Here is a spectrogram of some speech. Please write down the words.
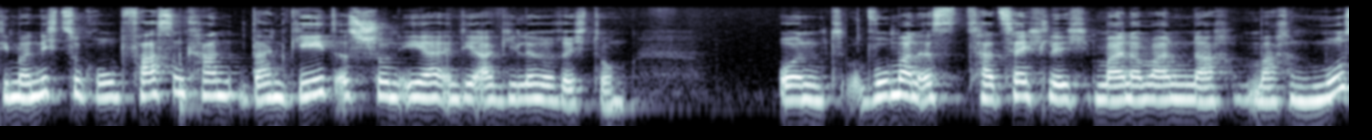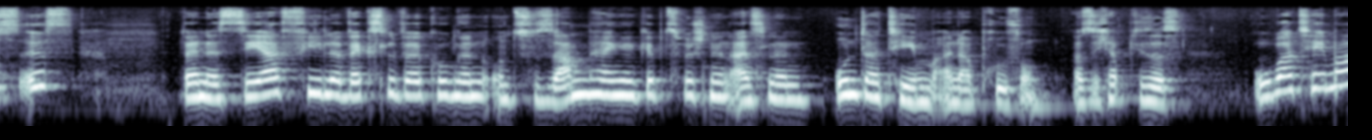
die man nicht so grob fassen kann, dann geht es schon eher in die agilere Richtung. Und wo man es tatsächlich meiner Meinung nach machen muss, ist, wenn es sehr viele Wechselwirkungen und Zusammenhänge gibt zwischen den einzelnen Unterthemen einer Prüfung. Also ich habe dieses Oberthema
